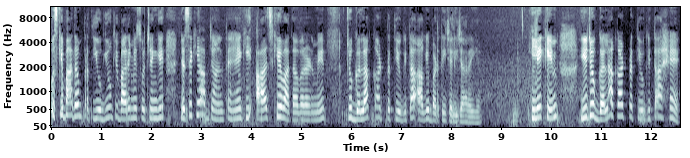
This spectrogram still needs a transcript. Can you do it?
उसके बाद हम प्रतियोगियों के बारे में सोचेंगे। जैसे कि आप जानते हैं कि आज के वातावरण में जो गला काट प्रतियोगिता आगे बढ़ती चली जा रही है। लेकिन ये जो गला काट प्रतियोगिता है,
